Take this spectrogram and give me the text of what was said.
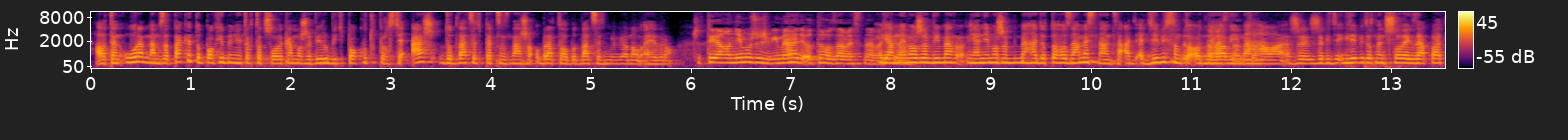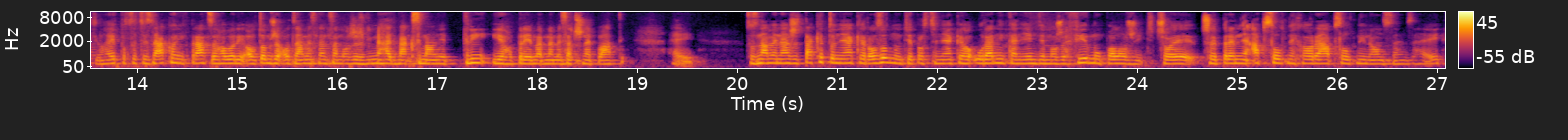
ale ten úrad nám za takéto pochybenie tohto človeka môže vyrobiť pokutu proste až do 20% z nášho obratu alebo 20 miliónov eur. Čo ty ale nemôžeš vymáhať od toho zamestnávateľa? Ja nemôžem, vyma- ja nemôžem vymáhať od toho zamestnanca. A, a kde by som to od neho vymáhala? Že, že kde, kde, by to ten človek zaplatil? Hej, v podstate zákonník práce hovorí o tom, že od zamestnanca môžeš vymáhať maximálne 3 jeho priemerné mesačné platy. Hej. To znamená, že takéto nejaké rozhodnutie proste nejakého úradníka niekde môže firmu položiť, čo je, čo je pre mňa absolútne choré, absolútny nonsens. Hej.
